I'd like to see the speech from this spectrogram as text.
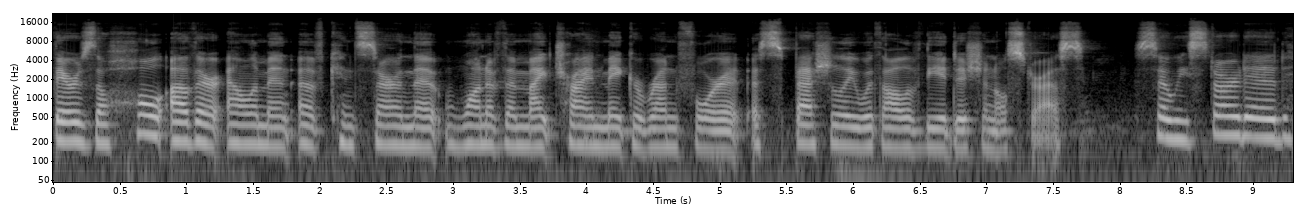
there's a whole other element of concern that one of them might try and make a run for it, especially with all of the additional stress. So we started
